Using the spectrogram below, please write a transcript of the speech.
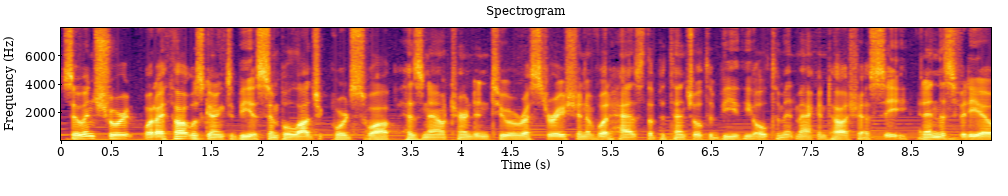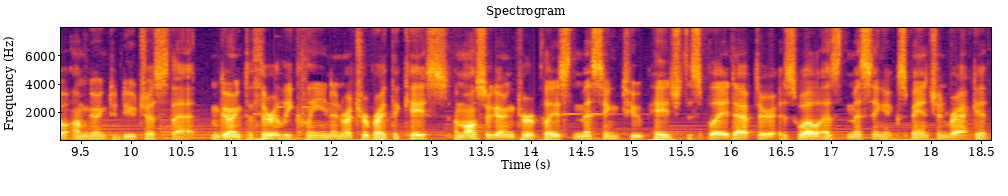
So in short, what I thought was going to be a simple logic board swap has now turned into a restoration of what has the potential to be the ultimate Macintosh SE, and in this video I'm going to do just that. I'm going to thoroughly clean and retrobrite the case, I'm also going to replace the missing 2-page display adapter as well as the missing expansion bracket,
